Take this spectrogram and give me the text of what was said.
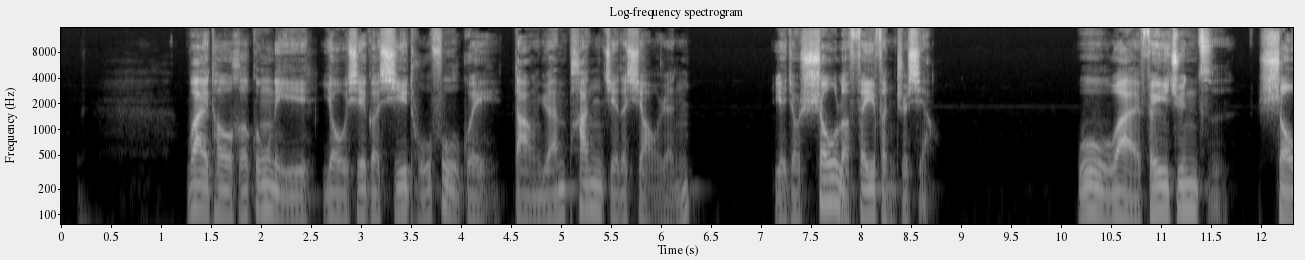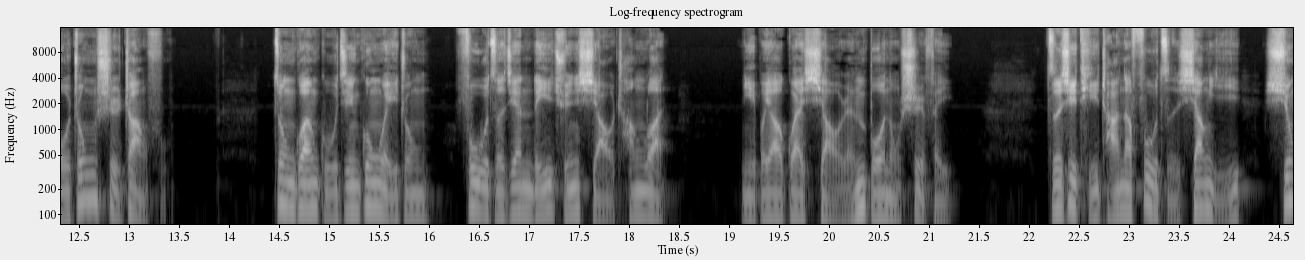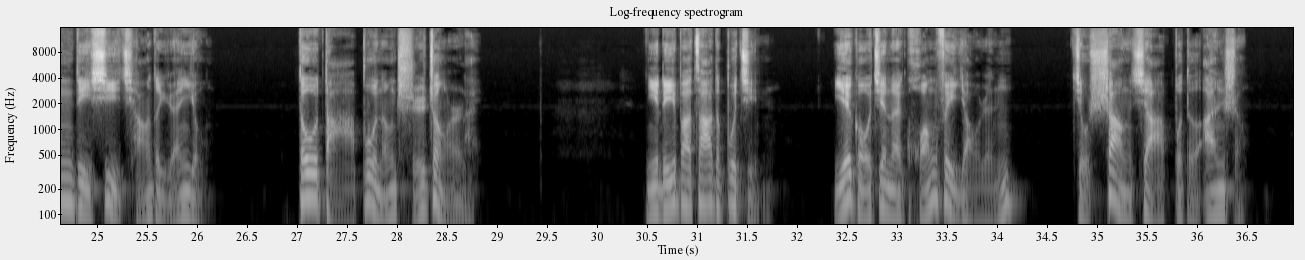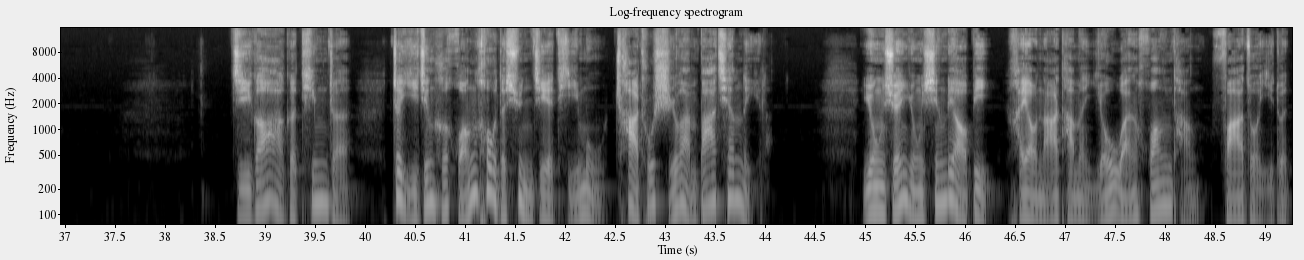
外头和宫里有些个稀图富贵、党员攀结的小人，也就收了非分之想。物外非君子，手中是丈夫。纵观古今宫闱中，父子间离群小昌乱，你不要怪小人拨弄是非，仔细体察那父子相宜、兄弟戏强的缘由，都打不能持正而来。你篱笆扎的不紧，野狗进来狂吠咬人，就上下不得安生。几个阿哥听着，这已经和皇后的训诫题目差出十万八千里了。永玄、永兴料必还要拿他们游玩荒唐，发作一顿，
